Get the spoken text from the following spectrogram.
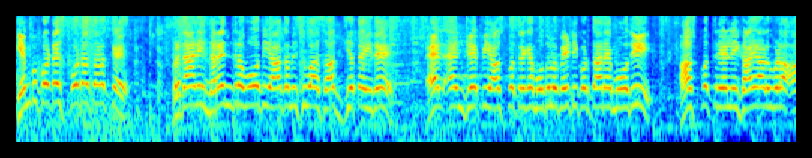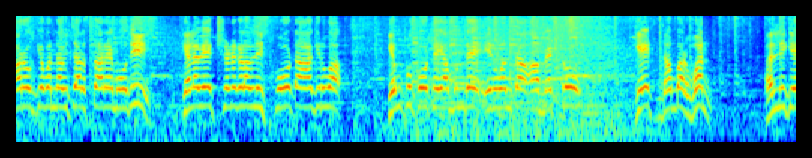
ಕೆಂಪುಕೋಟೆ ಸ್ಫೋಟ ಸ್ಥಳಕ್ಕೆ ಪ್ರಧಾನಿ ನರೇಂದ್ರ ಮೋದಿ ಆಗಮಿಸುವ ಸಾಧ್ಯತೆ ಇದೆ. ಎಲ್ ಎನ್ ಜೆ ಪಿ ಆಸ್ಪತ್ರೆಗೆ ಮೊದಲು ಭೇಟಿ ಕೊಡ್ತಾರೆ ಮೋದಿ. ಆಸ್ಪತ್ರೆಯಲ್ಲಿ ಗಾಯಾಳುಗಳ ಆರೋಗ್ಯವನ್ನ ವಿಚಾರಿಸ್ತಾರೆ ಮೋದಿ. ಕೆಲವೇ ಕ್ಷಣಗಳಲ್ಲಿ ಸ್ಫೋಟ ಆಗಿರುವ ಕೆಂಪುಕೋಟೆಯ ಮುಂದೆ ಇರುವಂತ ಆ ಮೆಟ್ರೋ ಗೇಟ್ ನಂಬರ್ ಒನ್. ಅಲ್ಲಿಗೆ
